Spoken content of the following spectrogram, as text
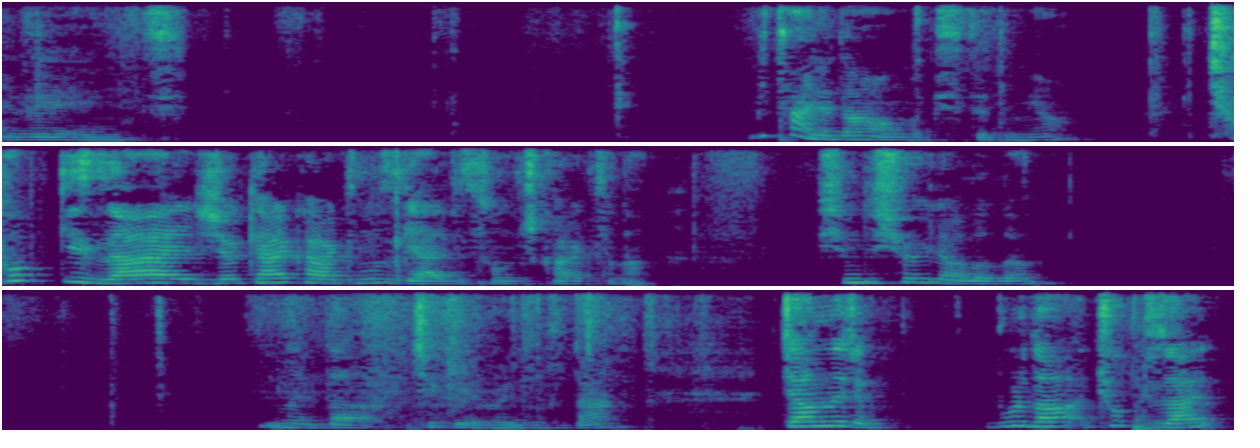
Evet. Bir tane daha almak istedim ya. Çok güzel. Joker kartımız geldi sonuç kartına. Şimdi şöyle alalım. Bunları da çekelim önümüzden. Canlarım burada çok güzel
